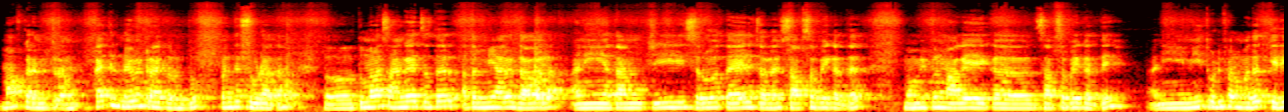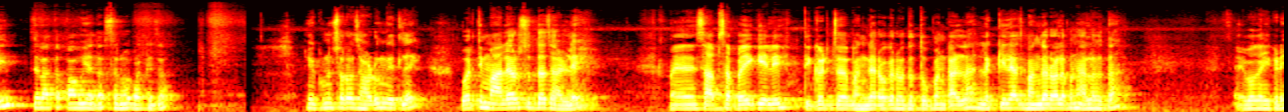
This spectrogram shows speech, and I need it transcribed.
माफ करा मित्रांनो काहीतरी नवीन ट्राय करतो पण ते सोडा आता. तुम्हाला सांगायचं तर आता मी आलो गावाला आणि आता आमची सर्व तयारी चालू आहे साफसफाई करतात मम्मी पण मागे एक साफसफाई करते. आणि मी थोडीफार मदत केली. चला आता पाहूया आता सर्व बाकीचं. इकडून सर्व झाडून घेतलं आहे वरती माल्यावर सुद्धा झाडलं आहे साफसफाई केली. तिकडचं भंगार वगैरे होता तो पण काढला. लक्कीला आज भंगारवाला पण आला होता. हे बघा इकडे.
